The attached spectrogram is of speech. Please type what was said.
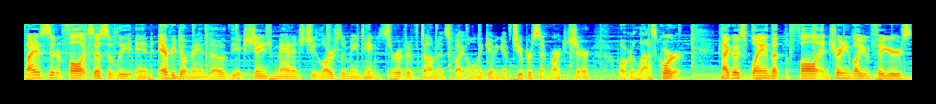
Binance didn't fall excessively in every domain, though. The exchange managed to largely maintain its derivative dominance by only giving up 2% market share over the last quarter. Kaiko explained that the fall in trading volume figures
